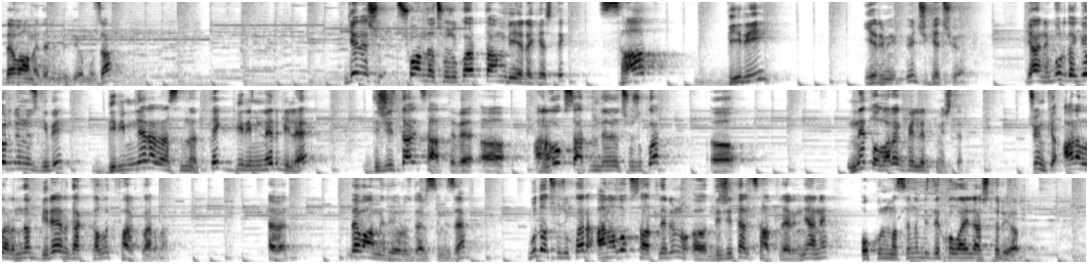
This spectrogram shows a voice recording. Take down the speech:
Devam edelim videomuza. Gene şu, şu anda çocuklar tam bir yere geçtik. Saat 1'i 23 geçiyor. Yani burada gördüğünüz gibi birimler arasında tek birimler bile dijital saatte ve e, analog saatinde de çocuklar e, net olarak belirtmiştir. Çünkü aralarında birer dakikalık farklar var. Evet. Devam ediyoruz dersimize. Bu da çocuklar analog saatlerin, e, dijital saatlerin yani okunmasını bize kolaylaştırıyor.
